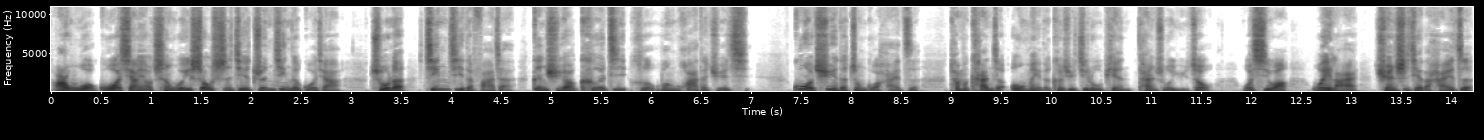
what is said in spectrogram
而我国想要成为受世界尊敬的国家，除了经济的发展，更需要科技和文化的崛起。过去的中国孩子，他们看着欧美的科学纪录片探索宇宙。我希望未来全世界的孩子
